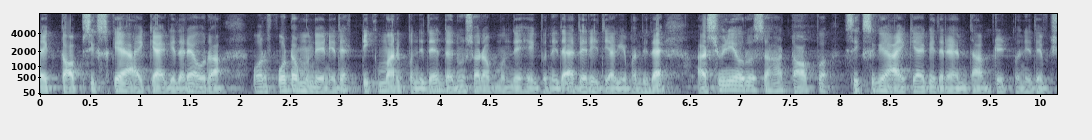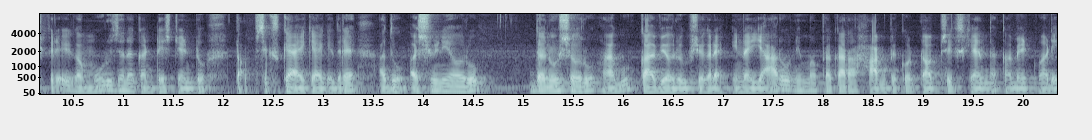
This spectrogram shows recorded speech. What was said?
ಲೈಕ್ ಟಾಪ್ ಸಿಕ್ಸ್ಗೆ ಆಯ್ಕೆ ಆಗಿದ್ದಾರೆ. ಅವರ, ಅವ್ರ ಫೋಟೋ ಮುಂದೆ ಏನಿದೆ ಟಿಕ್ ಮಾರ್ಕ್ ಬಂದಿದೆ. ಧನುಷ್ ಅವರ ಮುಂದೆ ಹೇಗೆ ಬಂದಿದೆ? ಅದೇ ರೀತಿಯಾಗಿ ಬಂದಿದೆ. ಅಶ್ವಿನಿ ಅವರು ಸಹ ಟಾಪ್ ಸಿಕ್ಸ್ಗೆ ಆಯ್ಕೆ ಆಗಿದ್ದಾರೆ ಅಂತ ಅಪ್ಡೇಟ್ ಬಂದಿದೆ. ವೀಕ್ಷಕರೇ, ಈಗ ಮೂರು ಜನ ಕಂಟೆಸ್ಟೆಂಟು ಟಾಪ್ ಸಿಕ್ಸ್ಗೆ ಆಯ್ಕೆ ಆಗಿದ್ದಾರೆ. ಅದು ಅಶ್ವಿನಿ ಅವರು ಧನುಷ್ ಅವರು ಹಾಗೂ ಕಾವ್ಯ ಅವರು. ವೀಕ್ಷಕರೇ, ಇನ್ನು ಯಾರು ನಿಮ್ಮ ಪ್ರಕಾರ ಹಾಕಬೇಕು ಟಾಪ್ ಸಿಕ್ಸ್ಗೆ ಅಂತ ಕಮೆಂಟ್ ಮಾಡಿ.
